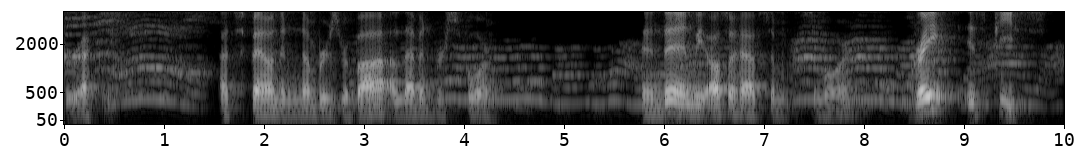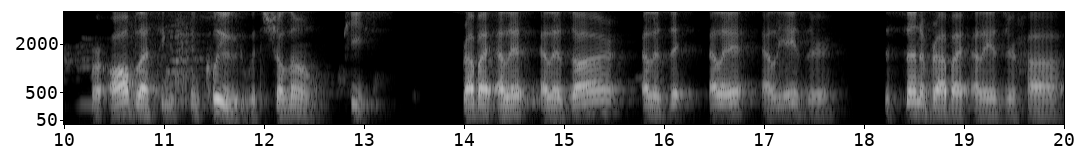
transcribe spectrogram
correctly. That's found in Numbers Rabbah 11 verse 4. And then we also have some some more. Great is peace, for all blessings conclude with shalom, peace. Rabbi Eleazar, Eliezer, the son of Rabbi Eliezer HaKapar,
